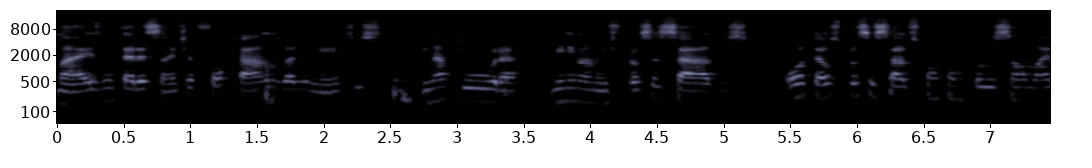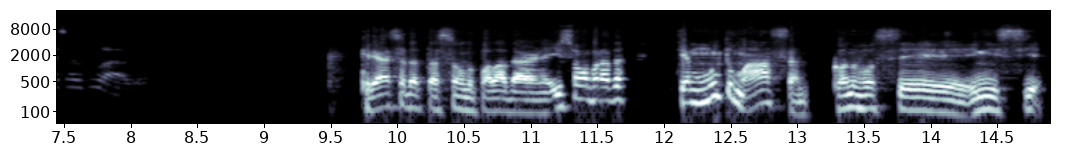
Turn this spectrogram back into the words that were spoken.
mas o interessante é focar nos alimentos in natura, minimamente processados, ou até os processados com a composição mais razoável. Criar essa adaptação do paladar, né? Isso é uma parada que é muito massa quando você inicia.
